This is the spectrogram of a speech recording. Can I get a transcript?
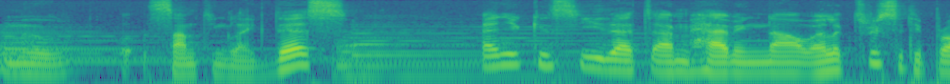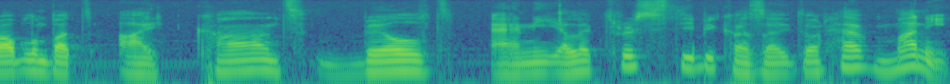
move something like this and you can see that I'm having now electricity problem but I can't build any electricity because I don't have money.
